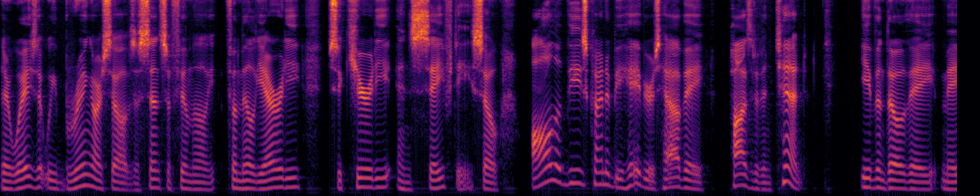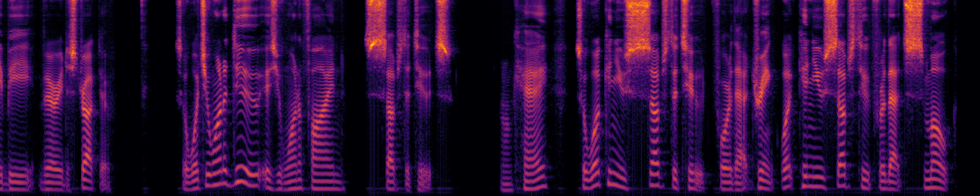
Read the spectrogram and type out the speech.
They're ways that we bring ourselves a sense of familiarity, security, and safety. So, all of these kind of behaviors have a positive intent, even though they may be very destructive. So, what you want to do is you want to find substitutes. Okay? So, what can you substitute for that drink? What can you substitute for that smoke?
